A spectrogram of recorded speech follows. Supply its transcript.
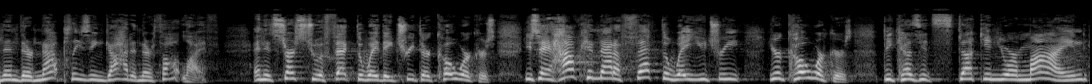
then they're not pleasing God in their thought life. And it starts to affect the way they treat their coworkers. You say, how can that affect the way you treat your coworkers? Because it's stuck in your mind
